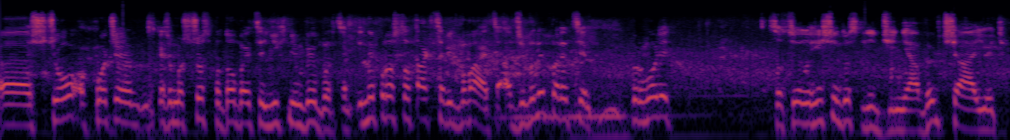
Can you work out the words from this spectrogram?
е, що хоче, скажімо, що сподобається їхнім виборцям, і не просто так це відбувається, адже вони перед цим проводять соціологічні дослідження, вивчають,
